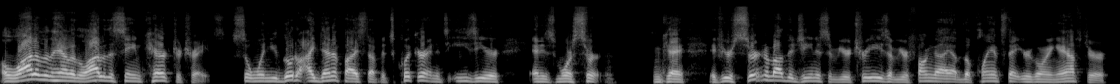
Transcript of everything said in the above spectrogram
a lot of them have a lot of the same character traits. So when you go to identify stuff, it's quicker and it's easier and it's more certain. Okay. If you're certain about the genus of your trees, of your fungi, of the plants that you're going after,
